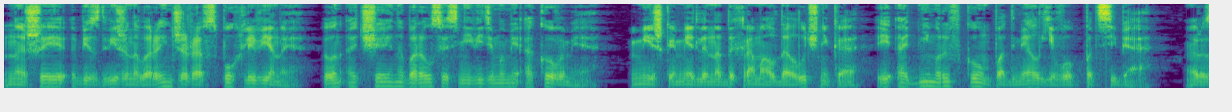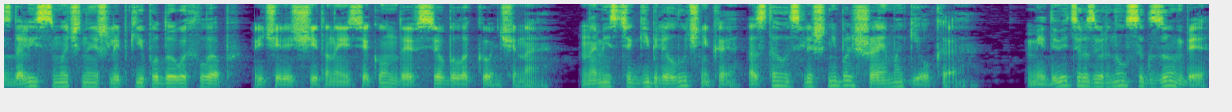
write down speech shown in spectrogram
На шее обездвиженного рейнджера вспухли вены. Он отчаянно боролся с невидимыми оковами. Мишка медленно дохромал до лучника и одним рывком подмял его под себя. Раздались смачные шлепки пудовых лап, и через считанные секунды все было кончено. На месте гибели лучника осталась лишь небольшая могилка. Медведь развернулся к зомби,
